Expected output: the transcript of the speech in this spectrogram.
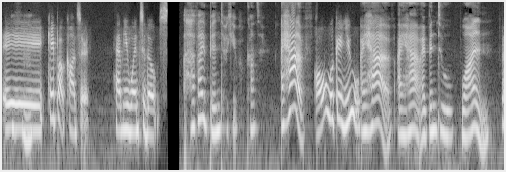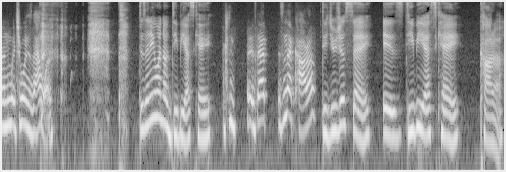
a mm-hmm. K-pop concert? Have you went to those? Have I been to a K-pop concert? I have. Oh, look at you! I have. I have. I've been to one. And which one is that one? Does anyone know DBSK? is that isn't that Kara? Did you just say is DBSK Kara?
